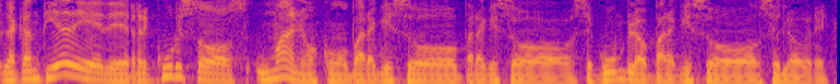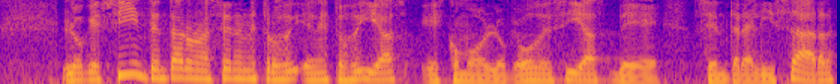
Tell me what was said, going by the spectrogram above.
la cantidad de, de recursos humanos como para que eso para que eso se cumpla o para que eso se logre. Lo que sí intentaron hacer en estos en estos días es como lo que vos decías de centralizar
